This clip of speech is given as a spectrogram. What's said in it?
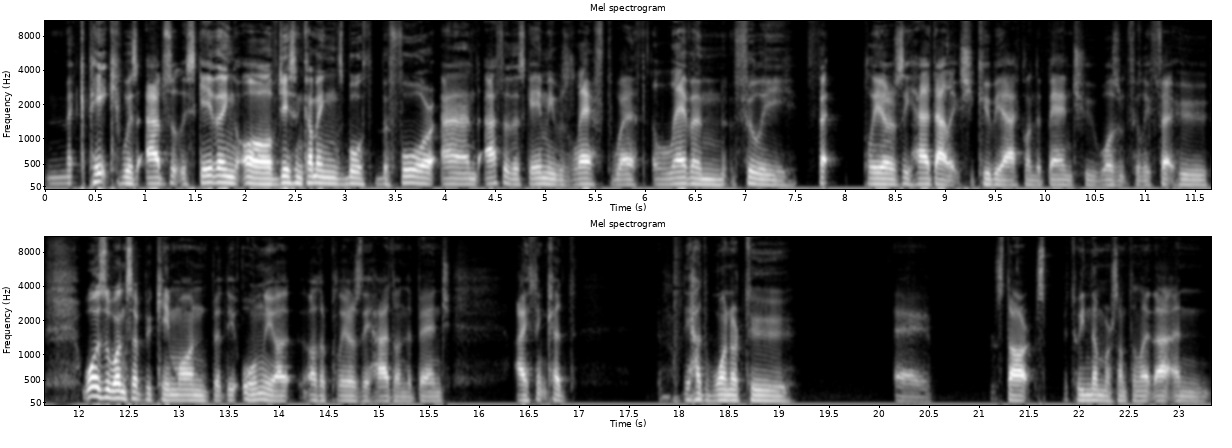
McPake was absolutely scathing of Jason Cummings both before and after this game. He was left with 11 fully fit players. He had Alex Jakubiak on the bench who wasn't fully fit, who was the one sub who came on, but the only other players they had on the bench, I think, had they had one or two uh, starts between them or something like that, and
